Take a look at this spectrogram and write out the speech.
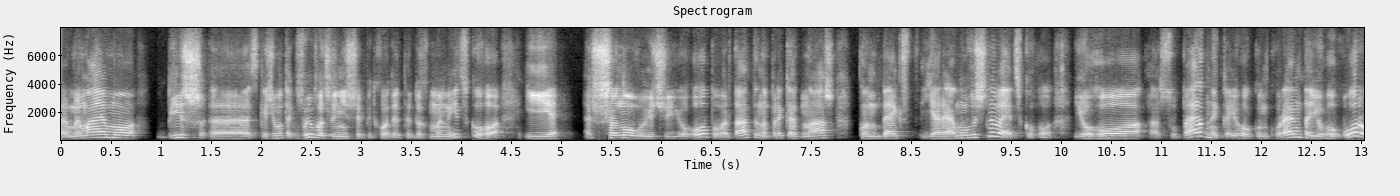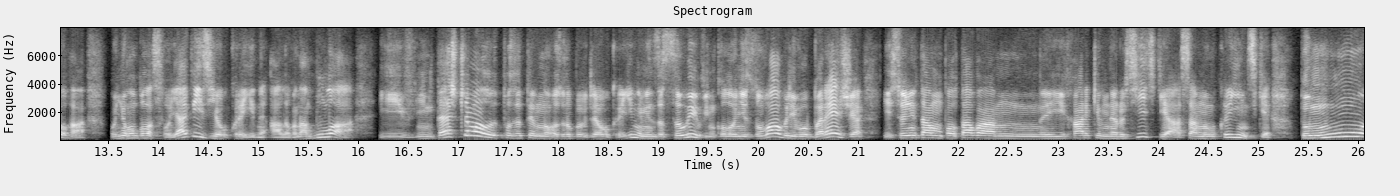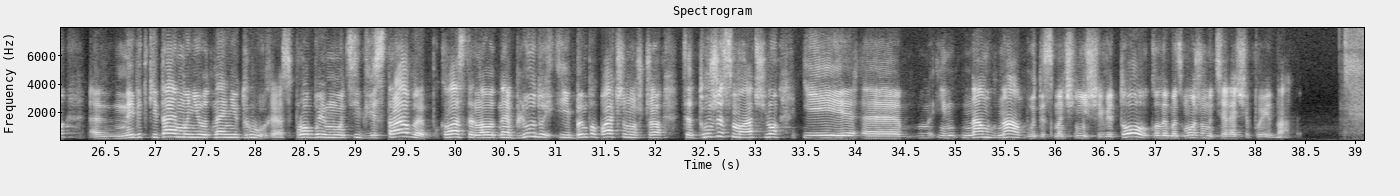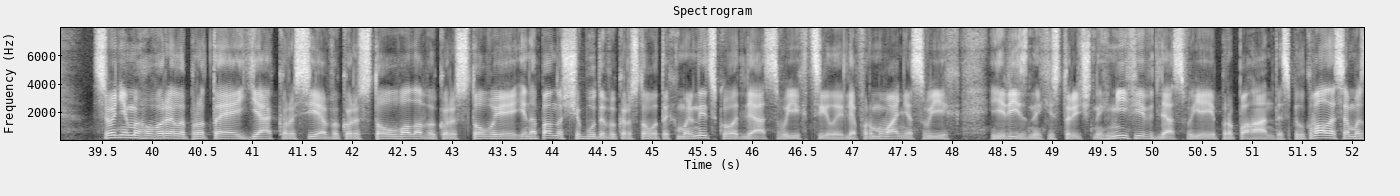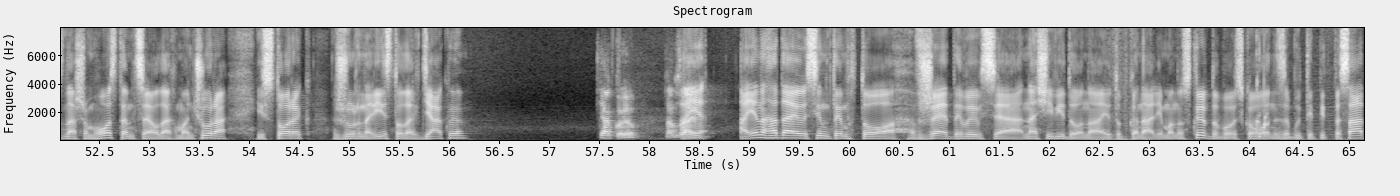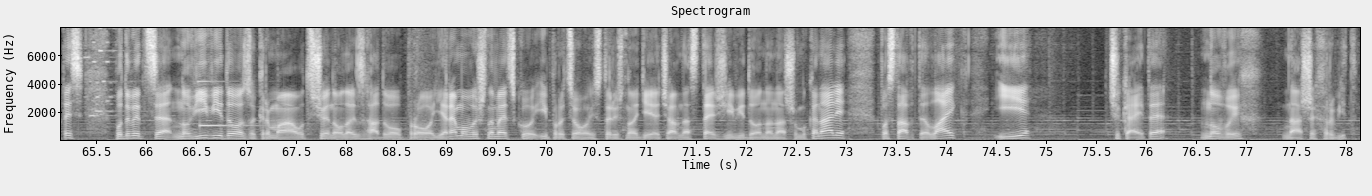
ми маємо більш, е, скажімо так, виваженіше підходити до Хмельницького і. Шановуючи його, повертати, наприклад, наш контекст Ярему Вишневецького, його суперника, його конкурента, його ворога. У нього була своя візія України, але вона була, і він теж чимало позитивного зробив для України. Він заселив, він колонізував лівобережжя, і сьогодні там Полтава і Харків не російські, а саме українські. Тому е, не відкидаємо ні одне, ні друге. Спробуємо ці дві страви покласти на одне блюдо, і ми побачимо, що це дуже смачно, і, е, і нам, нам буде смачніше від того, коли ми зможемо ці речі поєднати. Сьогодні ми говорили про те, як Росія використовувала, використовує і напевно ще буде використовувати Хмельницького для своїх цілей, для формування своїх і різних історичних міфів для своєї пропаганди. Спілкувалися ми з нашим гостем. Це Олег Манчура, історик, журналіст. Олег, дякую. Дякую. Навзаєм. А я нагадаю усім тим, хто вже дивився наші відео на youtube каналі Манускрипт. Обов'язково не забудьте підписатись, подивитися нові відео. Зокрема, от щойно Олег згадував про Ярему Вишневецького і про цього історичного діяча. В нас теж є відео на нашому каналі. Поставте лайк і чекайте нових наших робіт.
